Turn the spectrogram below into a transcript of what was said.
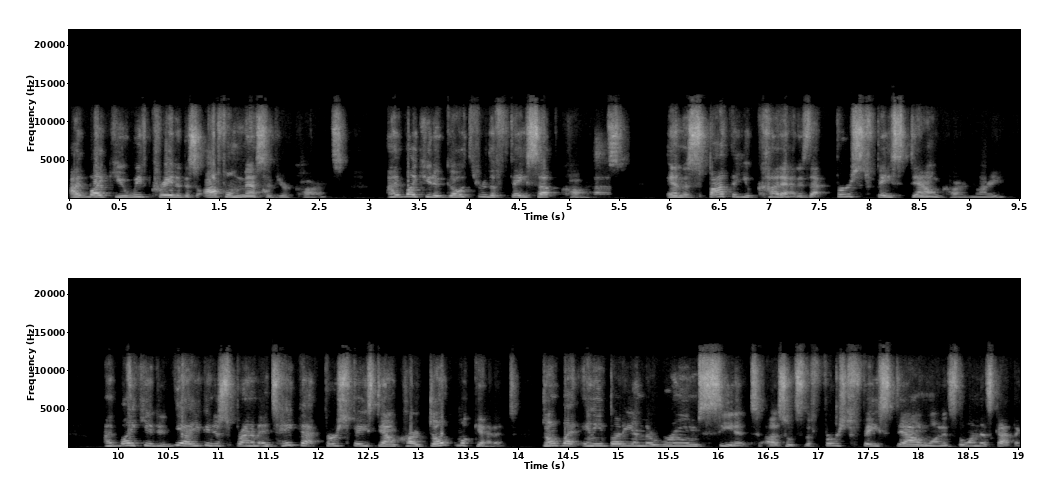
I'd like you, we've created this awful mess of your cards. I'd like you to go through the face up cards. And the spot that you cut at is that first face down card, Marie. I'd like you to, yeah, you can just spread them and take that first face down card. Don't look at it. Don't let anybody in the room see it. Uh, so it's the first face down one. It's the one that's got the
